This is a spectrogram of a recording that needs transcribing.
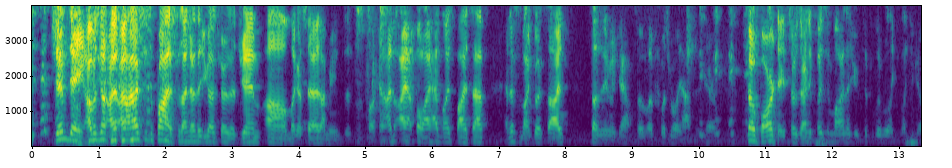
gym date. I was gonna. I, I actually surprised because I know that you guys go to the gym. Um, like I said, I mean, fucking. I, I thought I had nice biceps, and this is my good side. Doesn't even count So like, what's really happening here. So bar date. So is there any place in mind that you typically would like, like to go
